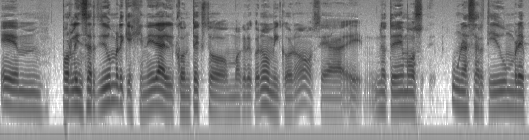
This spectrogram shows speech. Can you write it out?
Em, por la incertidumbre que genera el contexto macroeconómico, ¿no? O sea, eh, no tenemos una certidumbre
